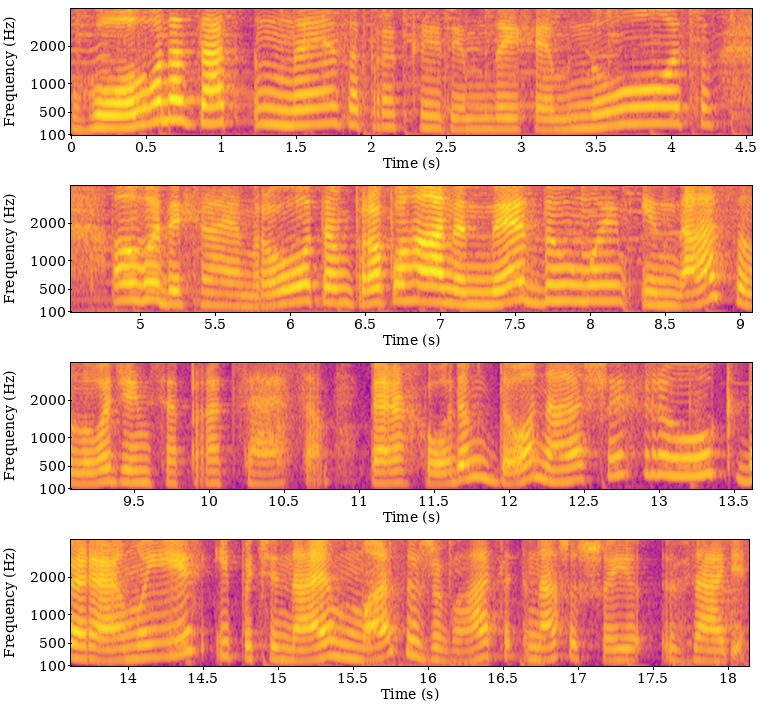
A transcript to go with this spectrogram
Голову назад не запрокидаємо, дихаємо носом, видихаємо ротом, про погане не думаємо і насолоджуємося процесом. Переходимо до наших рук, беремо їх і починаємо масажувати нашу шию ззаді.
